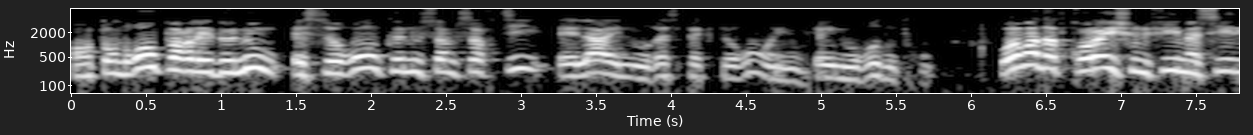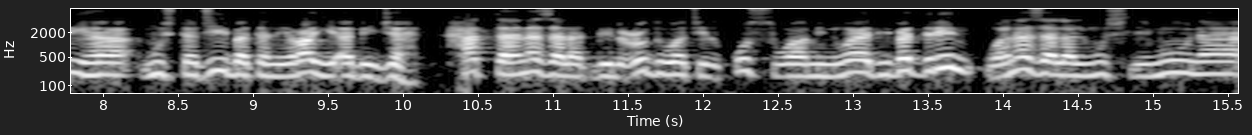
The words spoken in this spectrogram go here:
entendront parler de nous et sauront que nous sommes sortis. Et là, ils nous respecteront et nous, et nous redouteront. ومضت قريش في مسيرها مستجيبة لرأي أبي جهل حتى نزلت بالعدوة القصوى من وادي بدر ونزل المسلمون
